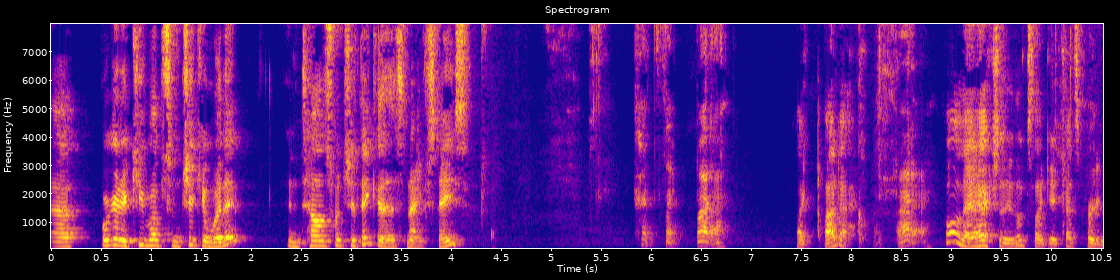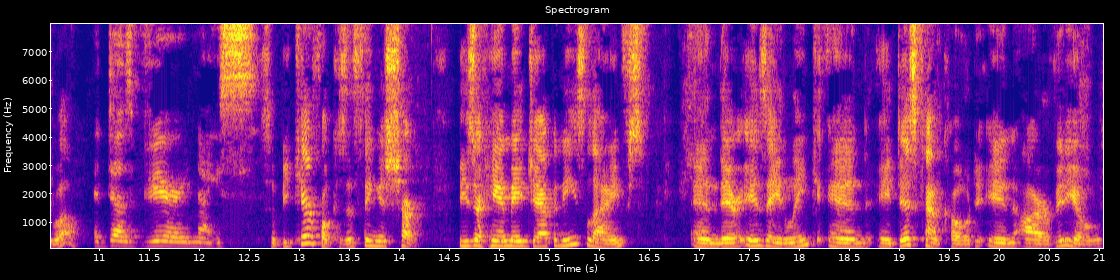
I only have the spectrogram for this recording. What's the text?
Uh, we're going to cube up some chicken with it and tell us what you think of this knife, Stace. Cuts like butter. Like butter. Like butter. Oh, that actually looks like it cuts pretty well. It does very nice. So be careful because this thing is sharp. These are handmade Japanese knives. And there is a link and a discount code in our video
